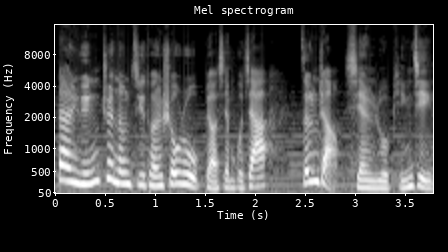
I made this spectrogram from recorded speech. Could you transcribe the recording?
但云智能集团收入表现不佳，增长陷入瓶颈。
